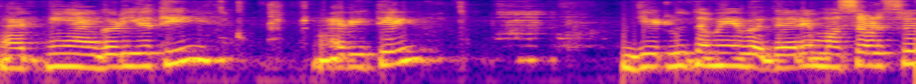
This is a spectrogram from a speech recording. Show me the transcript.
હાથની આંગળીઓથી આ રીતે જેટલું તમે વધારે મસળશો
